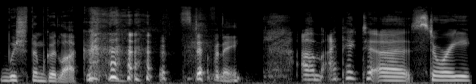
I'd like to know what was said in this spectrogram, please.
wish them good luck. Stephanie. Um, I picked a story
